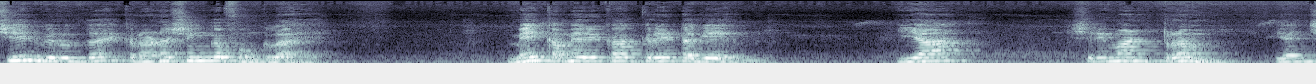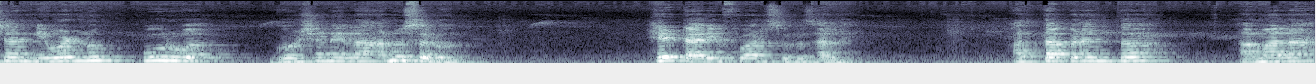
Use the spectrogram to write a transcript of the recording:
चीन विरुद्ध एक रणशिंग फुंकला आहे. मेक अमेरिका ग्रेट अगेन या श्रीमान ट्रम्प यांच्या निवडणूक पूर्व घोषणेला अनुसरून हे टॅरिफ वॉर सुरू झाले. आत्तापर्यंत आम्हाला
